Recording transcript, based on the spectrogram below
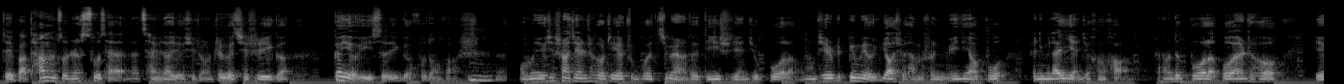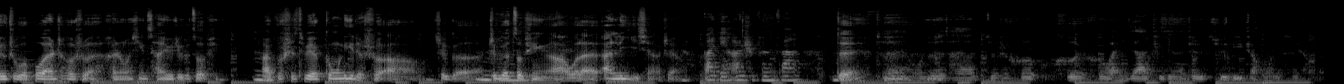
对把他们做成素材来参与到游戏中，这个其实一个更有意思的一个互动方式。嗯我们游戏上线之后，这些主播基本上都第一时间就播了。我们其实并没有要求他们说你们一定要播，说你们来演就很好了，让他们都播了。播完之后，也有主播播完之后说很荣幸参与这个作品，而不是特别功利的说啊这个这个作品啊我来安利一下这样。八点二十分发，对对，我觉得他就是和和和玩家之间的这个距离掌握的非常的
